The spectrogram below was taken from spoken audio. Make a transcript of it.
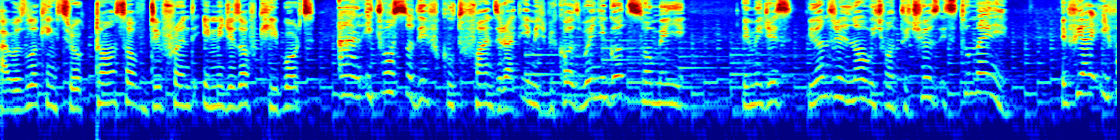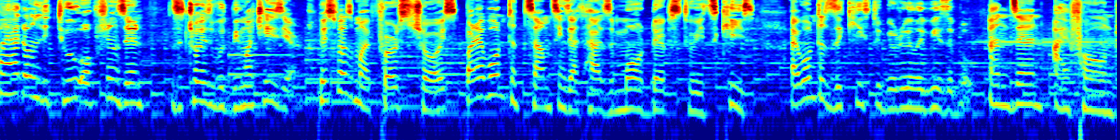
I was looking through tons of different images of keyboards and it was so difficult to find the right image because when you got so many images you don't really know which one to choose. It's too many if I, if I had only two options then the choice would be much easier. This was my first choice but I wanted something that has more depth to its keys. I wanted the keys to be really visible. And then I found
